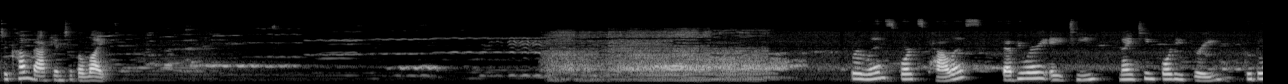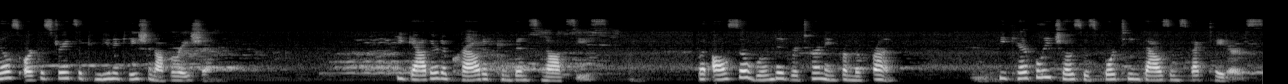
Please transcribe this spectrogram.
to come back into the light. Berlin Sports Palace, February 18, 1943, Goebbels orchestrates a communication operation. He gathered a crowd of convinced Nazis, but also wounded returning from the front. He carefully chose his 14,000 spectators.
